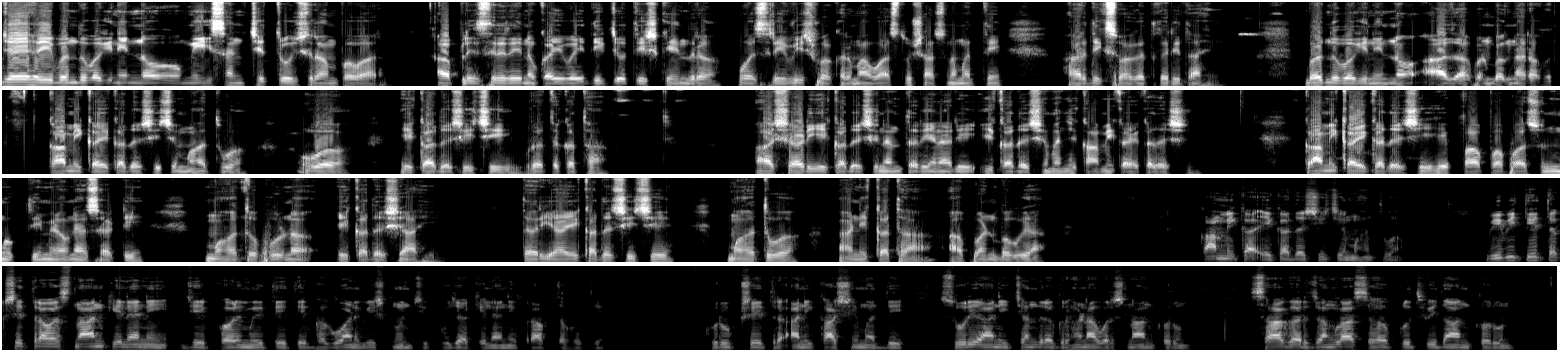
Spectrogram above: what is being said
जय हरी बंधू भगिनींनो मी संचित तुळशीराम पवार. आपले श्री रेणुकाई वैदिक ज्योतिष केंद्र व श्री विश्वकर्मा वास्तुशास्त्रामध्ये हार्दिक स्वागत करीत आहे. बंधू भगिनींनो आज आपण बघणार आहोत कामिका एकादशीचे महत्त्व व एकादशीची व्रतकथा. आषाढी एकादशीनंतर येणारी एकादशी म्हणजे कामिका एकादशी. कामिका एकादशी हे पापापासून मुक्ती मिळवण्यासाठी महत्त्वपूर्ण एकादशी आहे. तर या एकादशीचे महत्त्व आणि कथा आपण बघूया. कामिका एकादशीचे महत्त्व. विविध तीर्थक्षेत्रावर स्नान केल्याने जे फळ मिळते ते भगवान विष्णूंची पूजा केल्याने प्राप्त होते. कुरुक्षेत्र आणि काशीमध्ये सूर्य आणि चंद्र ग्रहणावर स्नान करून सागर जंगलासह पृथ्वीदान करून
